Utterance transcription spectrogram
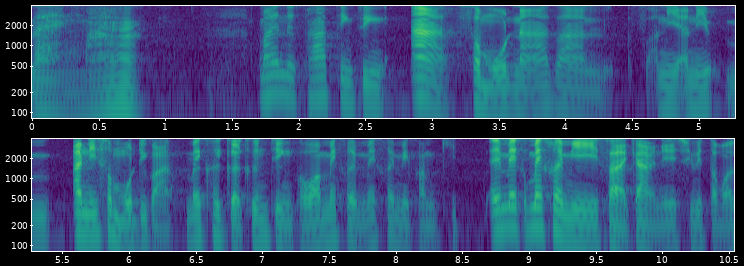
แรงมาก ไม่นึกภาพจริง ๆ อะสมมุตินะอาจารย์อันนี้อันนี้อันนี้สมมุติดีกว่า ไม่เคยเกิดขึ้นจริง เพราะว่าไม่เคยไม่เคยมีความคิดเอ้ยไม่ไม่เคยมีสถานการณ์แบบนี้ในชีวิตแต่ว่า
